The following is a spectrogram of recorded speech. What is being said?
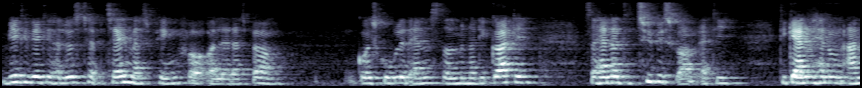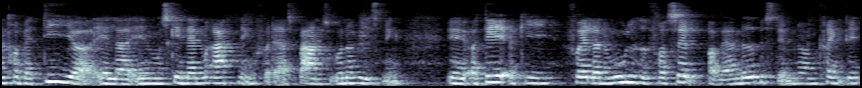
virkelig, virkelig har lyst til at betale en masse penge for at lade deres børn gå i skole et andet sted. Men når de gør det, så handler det typisk om, at de, de gerne vil have nogle andre værdier, eller en, måske en anden retning for deres barns undervisning. Øh, og det at give forældrene mulighed for selv at være medbestemmende omkring det,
